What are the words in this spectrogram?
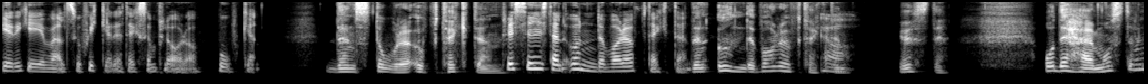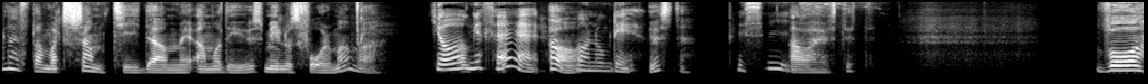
Erik Evalds och skickade ett exemplar av boken. Den stora upptäckten. Precis, den underbara upptäckten. Den underbara upptäckten. Ja. Just det. Och det här måste väl nästan varit samtida med Amadeus Milos Forman? va? Ja, ungefär Ja. var nog det. Just det. Precis. Ja, vad häftigt. Vad,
